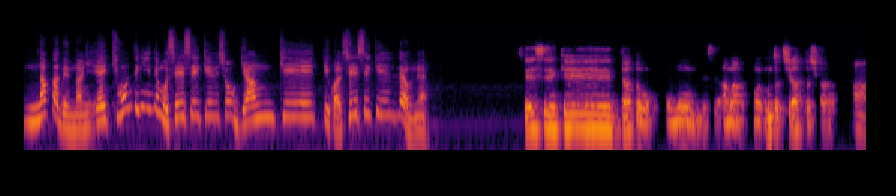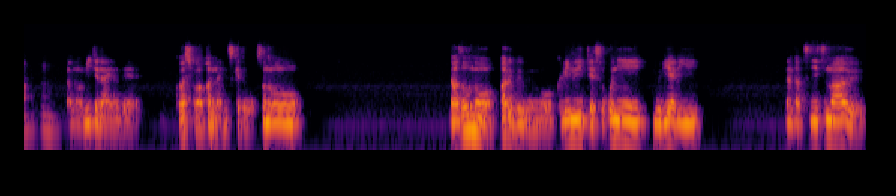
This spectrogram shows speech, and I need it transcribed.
中で何え、基本的にでも生成系でしょ？ GAN 系っていうか、生成系だよね。生成系だと思うんです。あ、まあ、ほんとちらっとしかあうん。あの見てないので、詳しくわかんないんですけど、その、画像のある部分をくり抜いて、そこに無理やり、なんか辻褄合う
